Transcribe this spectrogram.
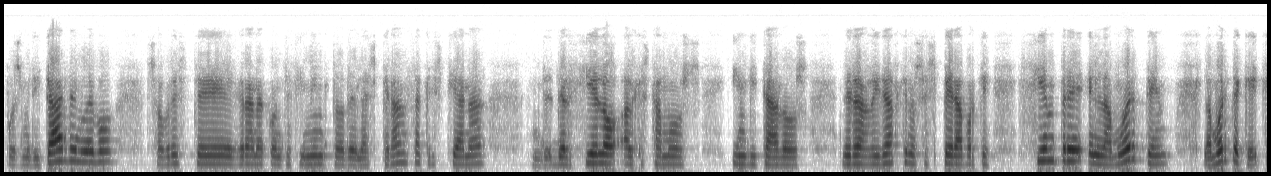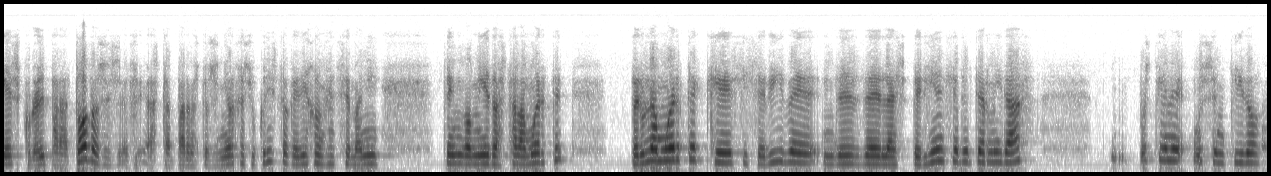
pues meditar de nuevo sobre este gran acontecimiento de la esperanza cristiana, del cielo al que estamos invitados, de la realidad que nos espera, porque siempre en la muerte, la muerte que, es cruel para todos, hasta para nuestro Señor Jesucristo, que dijo en Getsemaní, tengo miedo hasta la muerte, pero una muerte que si se vive desde la experiencia de eternidad, pues tiene un sentido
